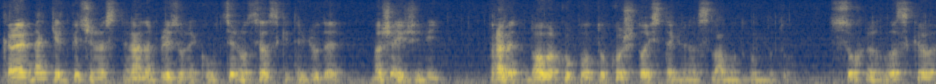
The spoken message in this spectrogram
Край една кирпичена стена наблизо неколцин от селските люде, мъже и жени, правят нова купа от току-що изтеглена слама от гумното. Суха, лъскава,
